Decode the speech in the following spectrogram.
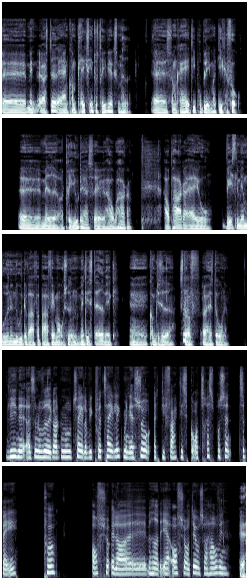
øh, men Ørsted er en kompleks industrivirksomhed, øh, som kan have de problemer, de kan få øh, med at drive deres øh, havparker. Havparker er jo væsentligt mere modne nu, end det var for bare fem år siden, men det er stadigvæk øh, kompliceret stof mm. at have stående. Line, altså nu ved jeg godt, nu taler vi kvartal, ikke? men jeg så, at de faktisk går 60 procent tilbage på offshore, eller øh, hvad hedder det, ja, offshore, det er jo så havvind. Det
